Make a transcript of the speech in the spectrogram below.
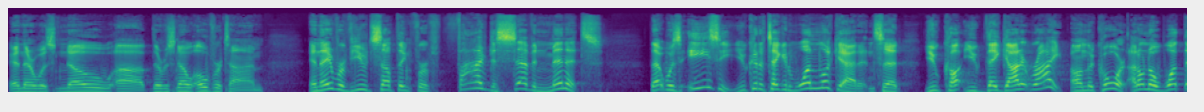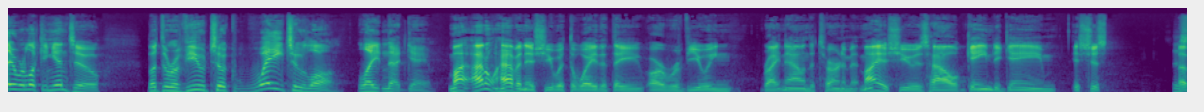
and there was no uh, there was no overtime. And they reviewed something for five to seven minutes that was easy. You could have taken one look at it and said, "You caught you." They got it right on the court. I don't know what they were looking into, but the review took way too long late in that game. My, I don't have an issue with the way that they are reviewing right now in the tournament. My issue is how game to game, it's just uh,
